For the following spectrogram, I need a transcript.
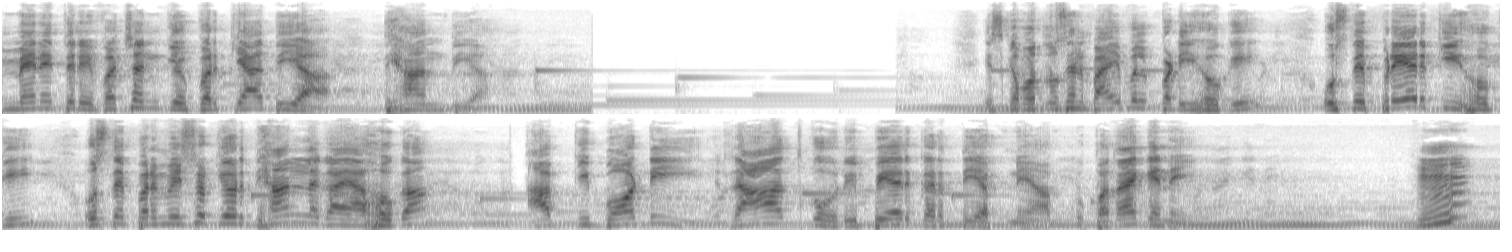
मैंने तेरे वचन के ऊपर क्या दिया? ध्यान दिया। इसका मतलब उसने बाइबल पढ़ी होगी, उसने प्रेयर की होगी, उसने परमेश्वर की ओर ध्यान लगाया होगा। आपकी बॉडी रात को रिपेयर करती है अपने आप को, पता है कि नहीं? हम्म?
